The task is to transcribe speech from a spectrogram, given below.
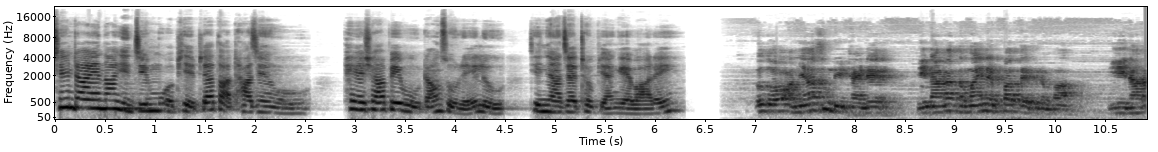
ချင်းတိုင်းရင်းသားယဉ်ကျေးမှုအဖြစ်ပြသထားခြင်းကိုဖယ်ရှားပေးဖို့တောင်းဆိုတယ်လို့ကြေညာချက်ထုတ်ပြန်ခဲ့ပါတယ် သို့တော့အများစုနေထိုင်တဲ့ဒီနာကသမိုင်းနဲ့ပတ်သက်ပြီးတော့မှဒီနာက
